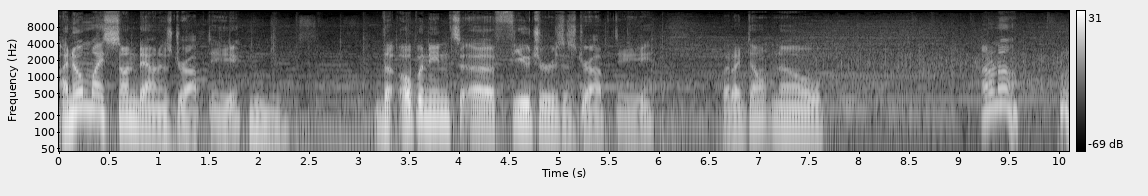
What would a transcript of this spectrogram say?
I know my sundown is drop D. The opening to uh, futures is drop D, but I don't know. I don't know. Hmm.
